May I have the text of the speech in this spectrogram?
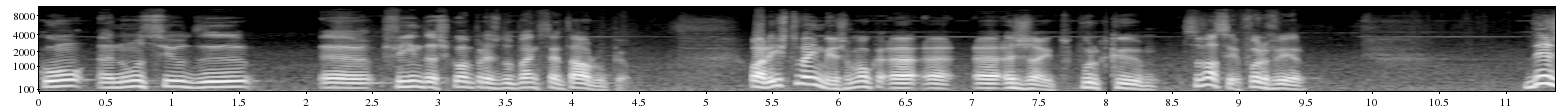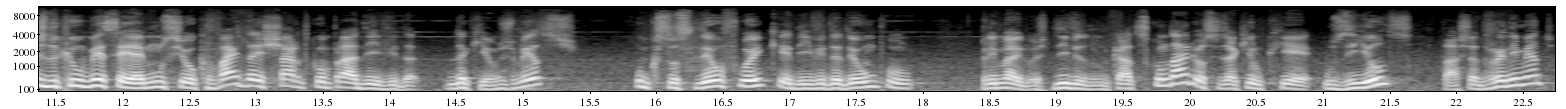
com anúncio de uh, fim das compras do Banco Central Europeu. Ora, isto vem mesmo a, a, a, a jeito, porque se você for ver, desde que o BCE anunciou que vai deixar de comprar dívida daqui a uns meses, o que sucedeu foi que a dívida deu um pulo. Primeiro, as dívidas no mercado secundário, ou seja, aquilo que é os yields, taxa de rendimento,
